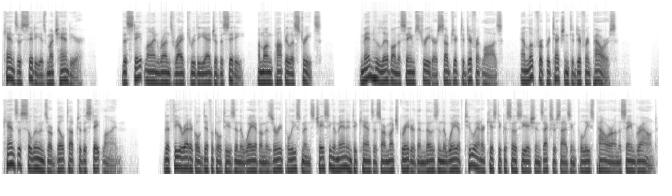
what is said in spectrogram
Kansas City is much handier. The state line runs right through the edge of the city, among populous streets. Men who live on the same street are subject to different laws, and look for protection to different powers. Kansas saloons are built up to the state line. The theoretical difficulties in the way of a Missouri policeman's chasing a man into Kansas are much greater than those in the way of two anarchistic associations exercising police power on the same ground.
